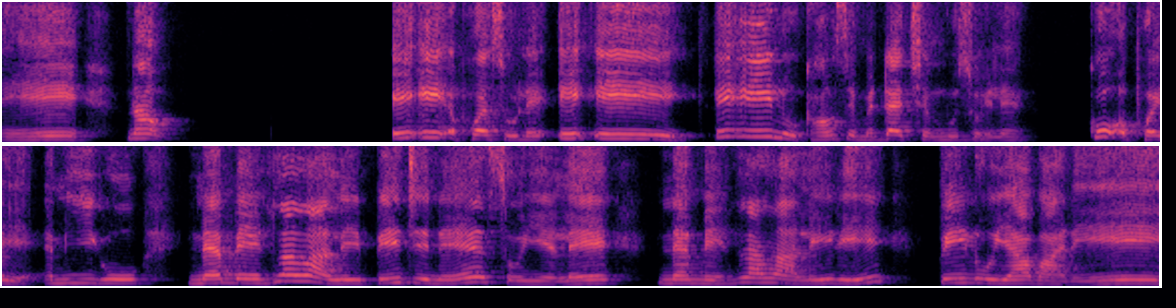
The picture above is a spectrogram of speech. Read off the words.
အဲနောက်အေးအေးအဖွဲ့ဆိုလေအေးအေးအေးအေးလို့ခေါင်းစဉ်မတက်ချင်ဘူးဆိုရင်လေ ကို့အဖွဲ့ရဲ့အမည်ကိုနာမည်လှလှလေးပေးခြင်းနဲ့ဆိုရင်လေနာမည်လှလှလေးတွေပေးလို့ရပါတယ်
